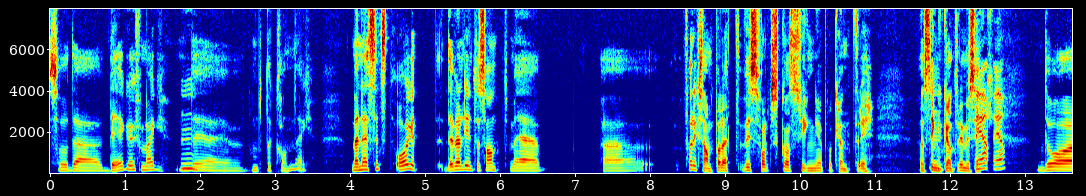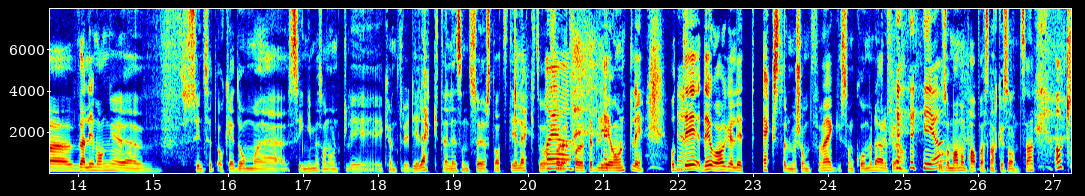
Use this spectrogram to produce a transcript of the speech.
Så det, det er gøy for meg. Mm. Det på en måte kan jeg. Men jeg syns òg det er veldig interessant med uh, For eksempel at hvis folk skal synge på country, eh, synge Mm. countrymusikk, Ja, ja. da veldig mange eh, syns at ok, da må jeg synge med sånn ordentlig countrydialekt, eller sånn sørstatsdialekt, Å, ja. for, for at det blir ordentlig. Og Ja. det, det er òg litt ekstra morsomt for meg, som kommer derifra, ja. og som mamma og pappa snakker sånn. sant? Ok,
